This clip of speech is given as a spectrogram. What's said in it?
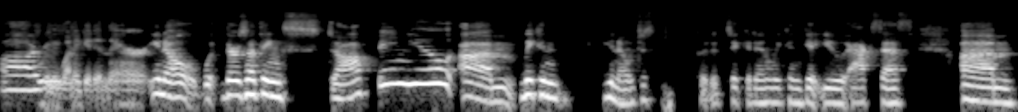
oh, I really want to get in there, you know, w- there's nothing stopping you. Um, we can, you know, just put a ticket in. We can get you access. Um,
